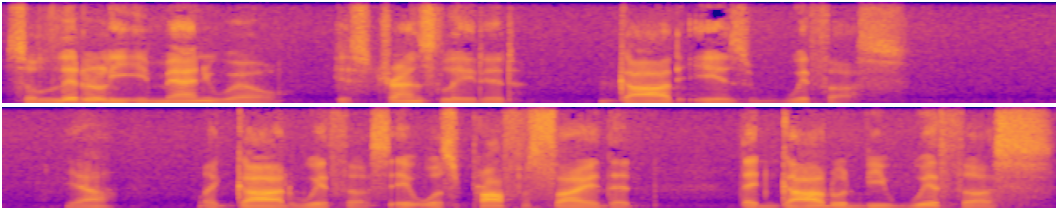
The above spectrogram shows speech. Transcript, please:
So literally, Emmanuel is translated, God is with us. Yeah, like God with us. It was prophesied that that God would be with us,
